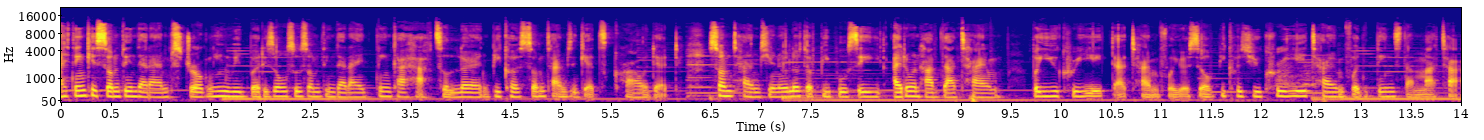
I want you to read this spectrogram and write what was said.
I think it's something that I'm struggling with, but it's also something that I think I have to learn because sometimes it gets crowded. Sometimes, you know, a lot of people say, I don't have that time but you create that time for yourself because you create time for the things that matter.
